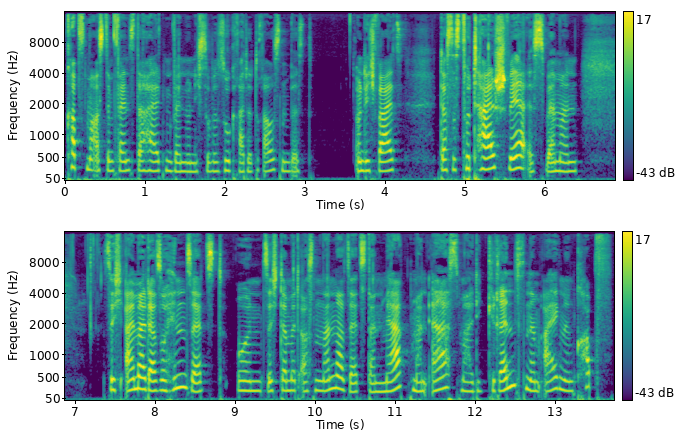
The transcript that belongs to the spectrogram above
Kopf mal aus dem Fenster halten, wenn du nicht sowieso gerade draußen bist. Und ich weiß, dass es total schwer ist, wenn man sich einmal da so hinsetzt und sich damit auseinandersetzt, dann merkt man erstmal die Grenzen im eigenen Kopf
